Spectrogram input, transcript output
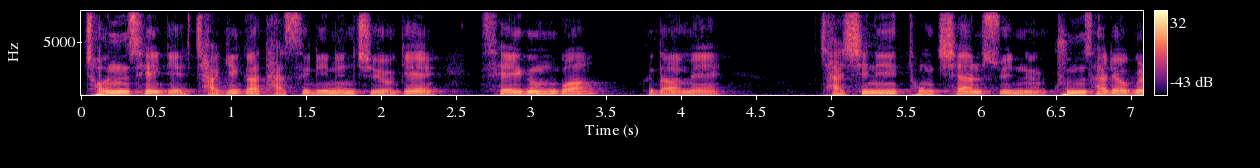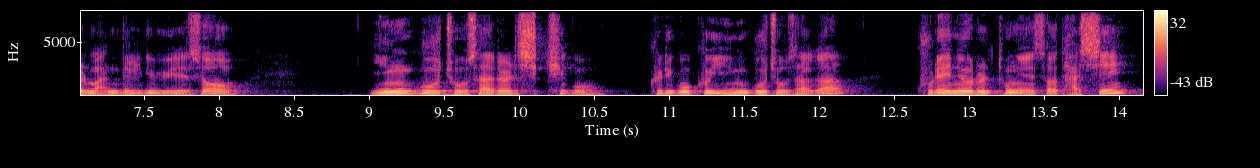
전 세계 자기가 다스리는 지역에 세금과 그 다음에 자신이 통치할 수 있는 군사력을 만들기 위해서 인구 조사를 시키고 그리고 그 인구 조사가 구레뇨를 통해서 다시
